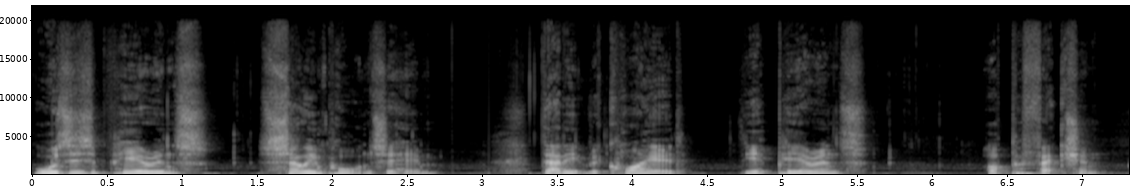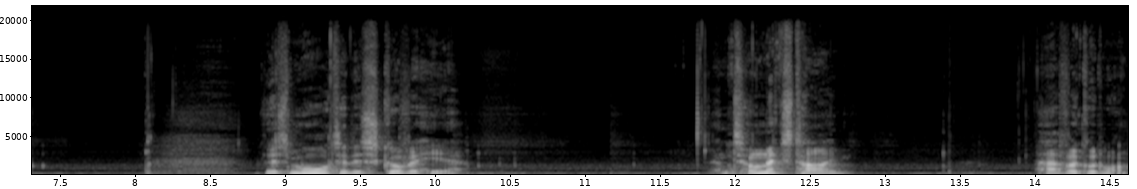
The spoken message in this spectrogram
Or was his appearance so important to him that it required the appearance of perfection? There's more to discover here. Until next time, have a good one.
